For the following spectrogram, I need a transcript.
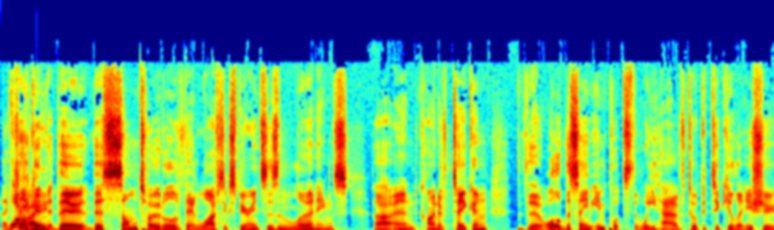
They've Why? taken their the sum total of their life's experiences and learnings, uh, and kind of taken the all of the same inputs that we have to a particular issue,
